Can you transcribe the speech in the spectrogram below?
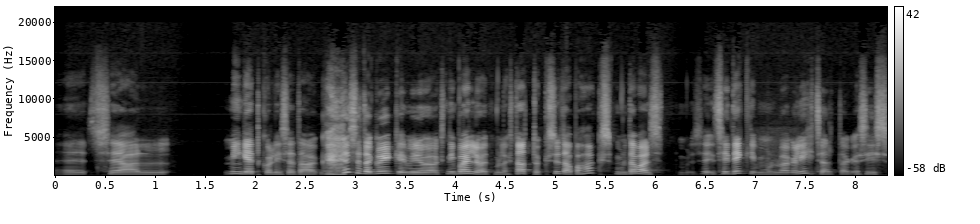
äh, seal mingi hetk oli seda, seda kõike minu jaoks nii palju, et mul läks natuke süda pahaks, mul tavaliselt, see, see ei teki mul väga lihtsalt, aga siis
